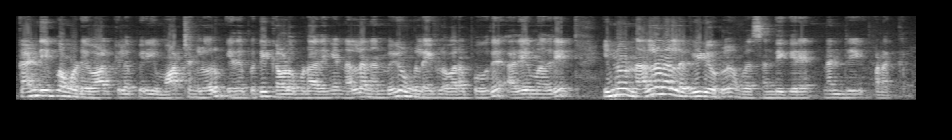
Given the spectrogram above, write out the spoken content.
கண்டிப்பாக உங்களுடைய வாழ்க்கையில் பெரிய மாற்றங்கள் வரும். இதை பற்றி கவலைப்படாதீங்க. நல்ல நன்மைகள் உங்கள் லைஃப்பில் வரப்போகுது. அதே மாதிரி இன்னும் நல்ல நல்ல வீடியோக்களை உங்களை சந்திக்கிறேன். நன்றி வணக்கம்.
